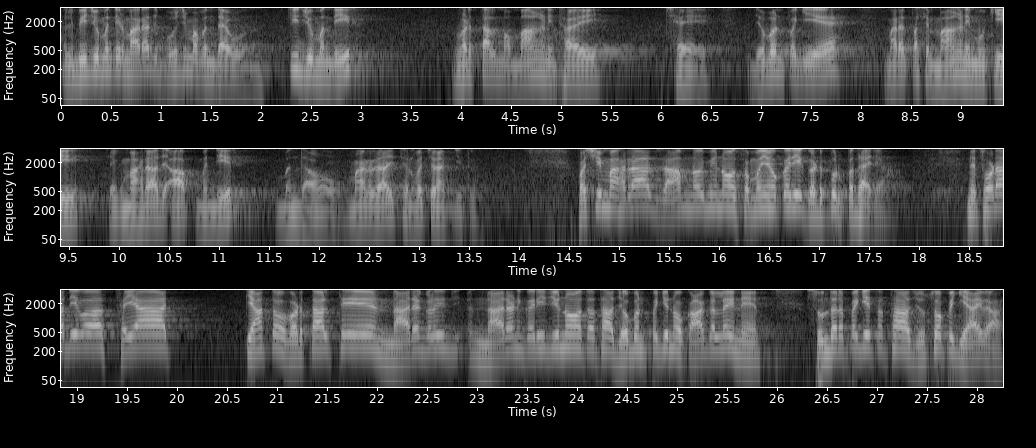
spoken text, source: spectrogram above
એટલે બીજું મંદિર મહારાજ ભુજમાં બંધાયું ત્રીજું મંદિર વડતાલમાં માંગણી થઈ છે જોબન પગીએ મહારાજ પાસે માંગણી મૂકી છે કે મહારાજ, આપ મંદિર બંધાવો. મહારાજ થઈને વચન આપી દીધું. પછી મહારાજ રામનવમીનો સમયો કરી ગઢપુર પધાર્યા. ને થોડા દિવસ થયા, ત્યાં તો વડતાલથી નારાયણ નારાયણગરીજીનો તથા જોબન પગીનો કાગળ લઈને સુંદર પગે તથા જુસ્સો પગે આવ્યા.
